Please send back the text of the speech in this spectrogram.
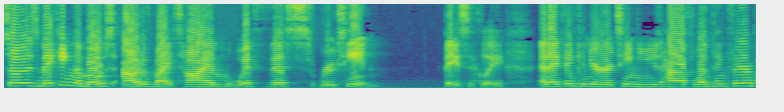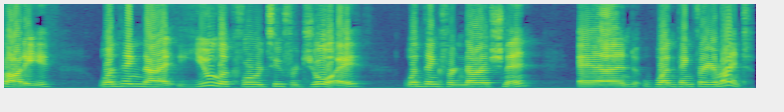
So i was making the most out of my time with this routine basically. And i think in your routine you need to have one thing for your body one thing that you look forward to for joy one thing for nourishment and one thing for your mind.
